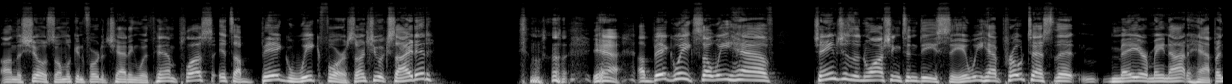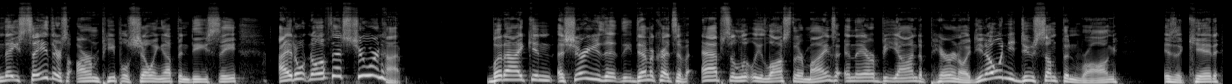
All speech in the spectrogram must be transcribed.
on the show, so I'm looking forward to chatting with him. Plus, it's a big week for us. Aren't you excited? yeah, a big week. So we have Changes in Washington, D.C. We have protests that may or may not happen. They say there's armed people showing up in D.C. I don't know if that's true or not. But I can assure you that the Democrats have absolutely lost their minds and they are beyond paranoid. You know, when you do something wrong as a kid,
